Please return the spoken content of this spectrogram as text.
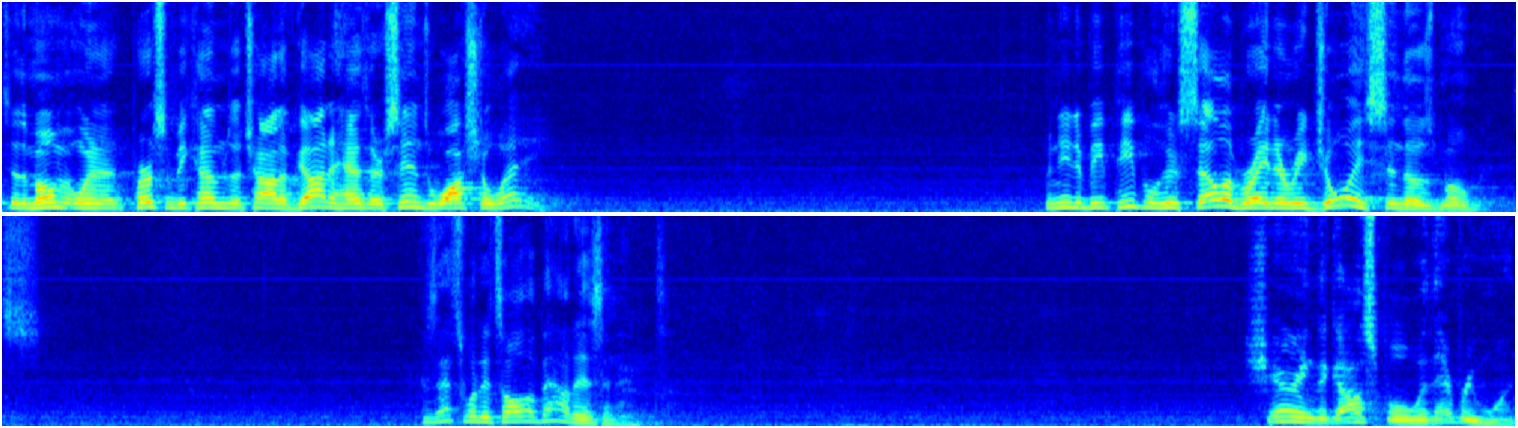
to the moment when a person becomes a child of God and has their sins washed away. We need to be people who celebrate and rejoice in those moments. Because that's what it's all about, isn't it? Sharing the gospel with everyone.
